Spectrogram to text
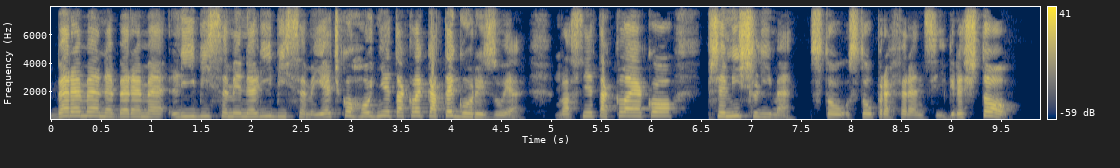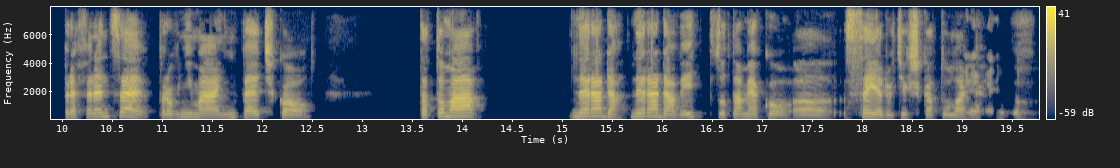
bereme, nebereme, líbí se mi, nelíbí se mi. Ječko hodně takhle kategorizuje. Hmm. Vlastně takhle jako přemýšlíme s tou, s tou preferencí. Kdežto preference pro vnímání, Pčko, tato má nerada, nerada, viď? To tam jako uh, seje do těch škatulek. No, ta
